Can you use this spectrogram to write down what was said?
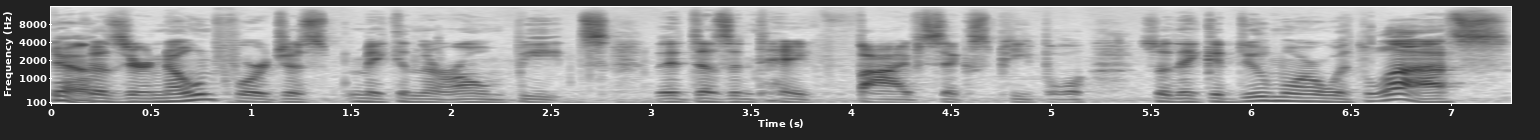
Yeah. Because they're known for just making their own beats. It doesn't take five, six people, so they could do more with less.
